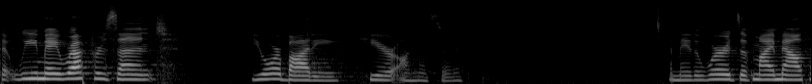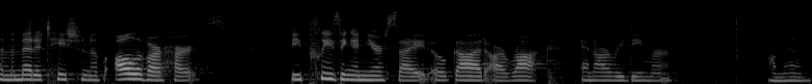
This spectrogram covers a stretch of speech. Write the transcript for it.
that we may represent your body here on this earth. And may the words of my mouth and the meditation of all of our hearts be pleasing in your sight, O God, our rock and our Redeemer. Amen.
